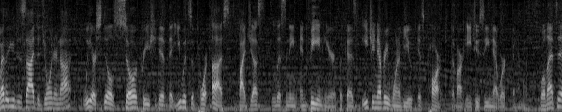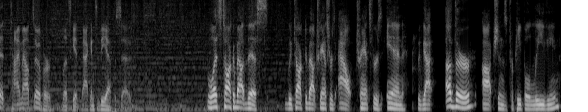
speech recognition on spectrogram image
Whether you decide to join or not, we are still so appreciative that you would support us by just listening and being here because each and every one of you is part of our E2C network family. Well, that's it. Timeout's over. Let's get back into the episode. Well, let's talk about this. We've talked about transfers out, transfers in. We've got other options for people leaving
